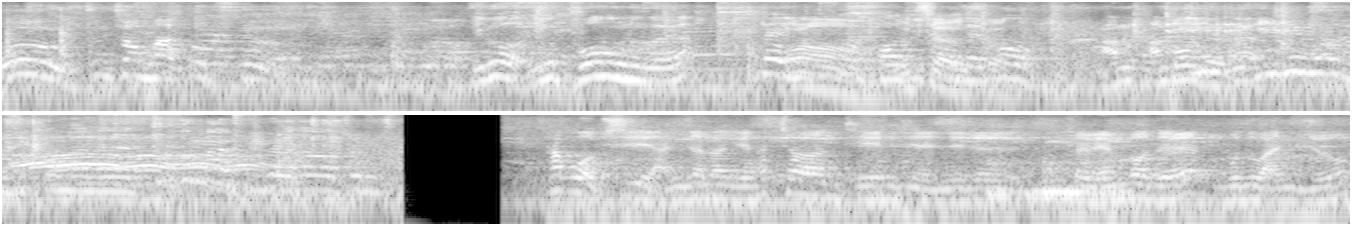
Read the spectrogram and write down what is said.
오 춘천 맛국수. 이거 이거 부어 먹는 거예요? 어, 있어요, 있어요. 안, 안 먹어도 되고요? 사고 없이 안전하게 하천 DMZ 랠리를 저희 멤버들 모두 완주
